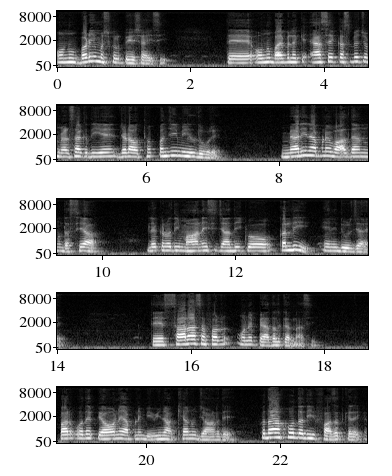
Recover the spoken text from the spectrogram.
ਉਹਨੂੰ ਬੜੀ ਮੁਸ਼ਕਲ ਪੇਸ਼ ਆਈ ਸੀ ਤੇ ਉਹਨੂੰ ਬਾਈਬਲ ਇੱਕ ਐਸੇ ਕਸਬੇ 'ਚੋਂ ਮਿਲ ਸਕਦੀ ਹੈ ਜਿਹੜਾ ਉੱਥੋਂ 5 ਮੀਲ ਦੂਰ ਹੈ ਮੈਰੀ ਨੇ ਆਪਣੇ ਵਾਲਦਿਆਂ ਨੂੰ ਦੱਸਿਆ, ਲੇਕਿਨ ਉਹਦੀ ਮਾਂ ਨਹੀਂ ਸੀ ਚਾਹਦੀ ਕਿ ਉਹ ਕੱਲੀ ਇਨੀ ਦੂਰ ਜਾਏ। ਤੇ ਸਾਰਾ ਸਫ਼ਰ ਉਹਨੇ ਪੈਦਲ ਕਰਨਾ ਸੀ। ਪਰ ਉਹਦੇ ਪਿਓ ਨੇ ਆਪਣੀ ਬੀਵੀ ਨੂੰ ਆਖਿਆ ਨੂੰ ਜਾਣ ਦੇ। ਖੁਦਾ ਖੁਦ ਉਹਦੀ ਹਿਫਾਜ਼ਤ ਕਰੇਗਾ।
